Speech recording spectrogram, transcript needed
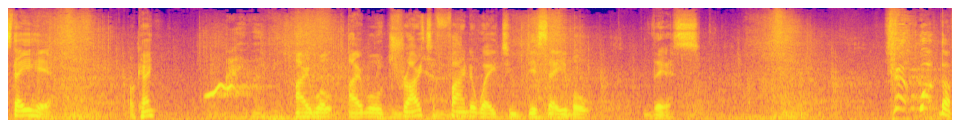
Stay here. Okay? I will I will try to find a way to disable this. What the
